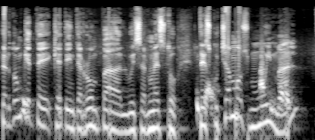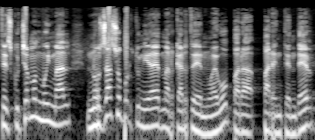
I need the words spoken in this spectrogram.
perdón que te, que te interrumpa, Luis Ernesto. Te claro. escuchamos muy Ah, mal, te escuchamos muy mal. ¿Nos das oportunidad de marcarte de nuevo para, para entender,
